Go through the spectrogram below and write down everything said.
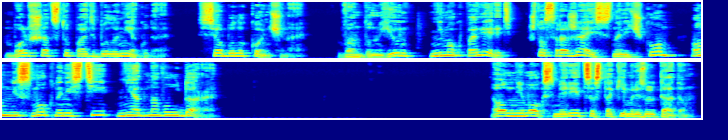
Больше отступать было некуда. Все было кончено. Ван Дун Юнь не мог поверить, что сражаясь с новичком, он не смог нанести ни одного удара. Он не мог смириться с таким результатом,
